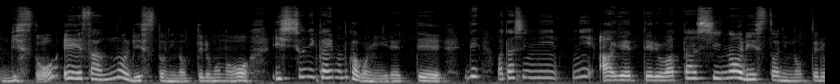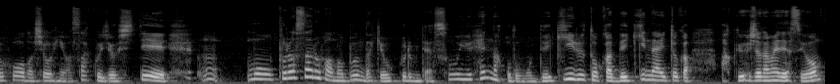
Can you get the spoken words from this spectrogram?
リスト A さんのリストに載ってるものを一緒に買い物かごに入れてで私ににあげてる私のリストに載ってる方の商品は削除してうんもうプラスアルファの分だけ送るみたいなそういう変なこともできるとかできないとか悪用しちゃダメですよ。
